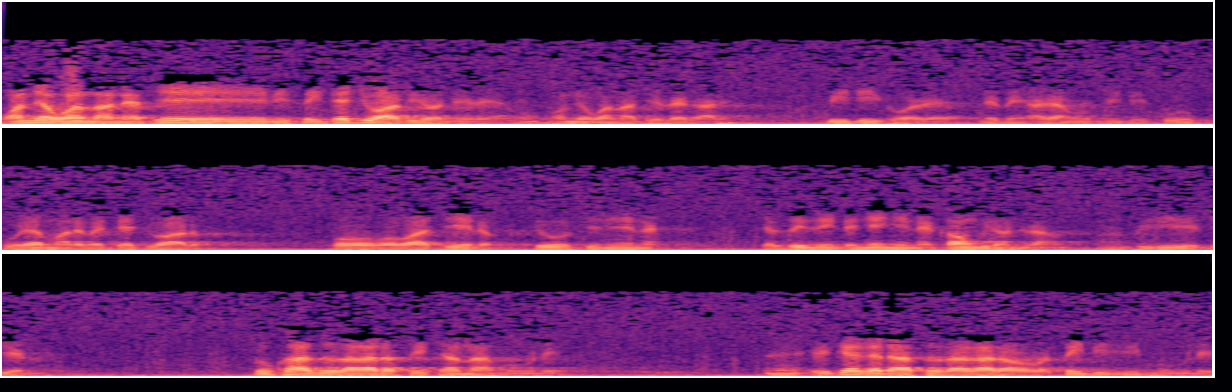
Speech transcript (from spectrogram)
ဝမ်းမြောက်ဝမ်းသာနဲ့ဖြစ်ပြီးစိတ်တက်ကြွပြီးတော့နေတယ်ဝမ်းမြောက်ဝမ်းသာဖြစ်တဲ့ကလည်းပီတိခေါ်တယ်နေပင်အာယုံပီတိကိုကိုယ်ထဲမှာလည်းပဲတက်ကြွလို့ပေါ်ပါပါဖြစ်လို့ကျိုးပြင်းပြင်းနဲ့စိမ့်စိမ့်တငိမ့်ငိမ့်နဲ့ကောင်းပြီးတော့နေတာပီတိတွေပြည့်နေဒုက္ခဆိုတာကတော့စိတ်ချမ်းသာမှုလေဧကဂရဆိုတာကတော့စိတ်တည်ကြည်မှုလေ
